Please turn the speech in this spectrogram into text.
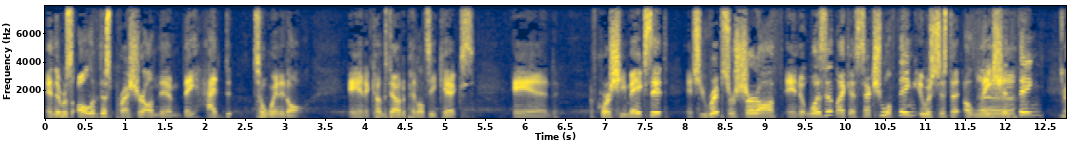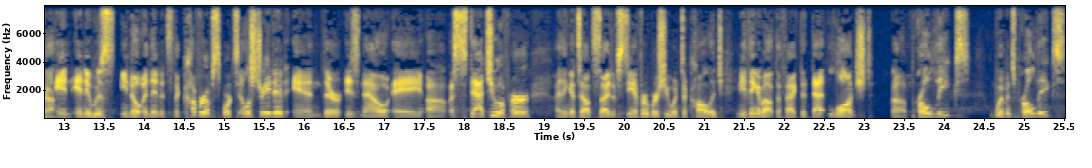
And there was all of this pressure on them. They had to win it all. And it comes down to penalty kicks and of course she makes it and she rips her shirt off and it wasn't like a sexual thing it was just an elation Nah. thing Yeah. and and it was you know and then it's the cover of sports illustrated and there is now a uh, a statue of her i think it's outside of stanford where she went to college and you think about the fact that that launched uh, pro leagues women's pro leagues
